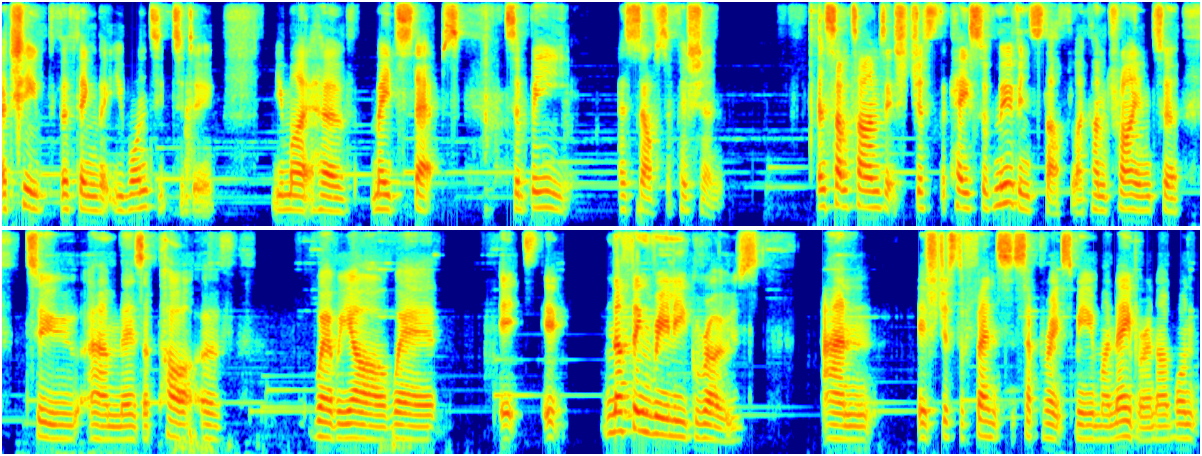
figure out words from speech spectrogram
achieved the thing that you wanted to do. You might have made steps to be as self sufficient. And sometimes it's just the case of moving stuff. Like I'm trying to, to um, there's a part of where we are where it's it nothing really grows, and it's just a fence that separates me and my neighbor, and I want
